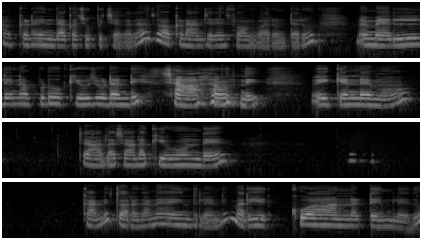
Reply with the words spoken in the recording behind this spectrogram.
అక్కడ ఇందాక చూపించా కదా సో అక్కడ ఆంజనేయ స్వామి వారు ఉంటారు. మేము వెళ్ళినప్పుడు క్యూ చూడండి చాలా ఉంది. వీకెండ్ ఏమో చాలా చాలా క్యూ ఉండే. కానీ త్వరగానే అయిందిలేండి మరీ ఎక్కువ అన్నట్టు ఏం లేదు.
